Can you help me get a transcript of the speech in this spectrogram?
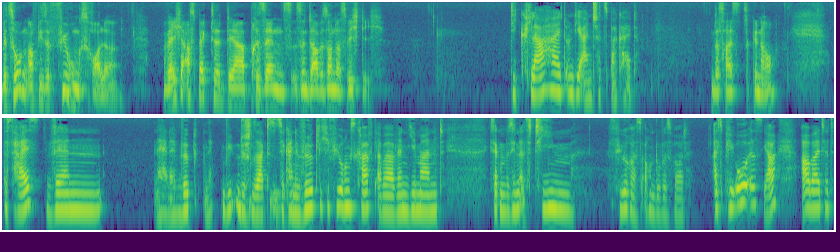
Bezogen auf diese Führungsrolle, welche Aspekte der Präsenz sind da besonders wichtig? Die Klarheit und die Einschätzbarkeit. Das heißt genau? Das heißt, wenn naja, eine wirk wie du schon sagtest, es ist ja keine wirkliche Führungskraft, aber wenn jemand, ich sag mal ein bisschen als Teamführer, ist auch ein doofes Wort, als PO ist, ja, arbeitet,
